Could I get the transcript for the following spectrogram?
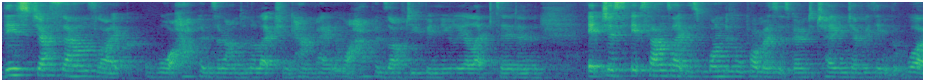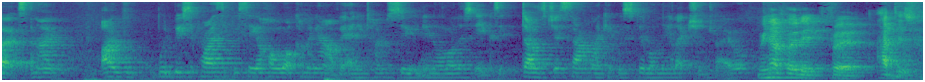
this just sounds like what happens around an election campaign and what happens after you've been newly elected and it just it sounds like this wonderful promise that's going to change everything that works and I I would, be surprised if we see a whole lot coming out of it anytime soon in all honesty because it does just sound like it was still on the election trail. We have heard it for had this for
